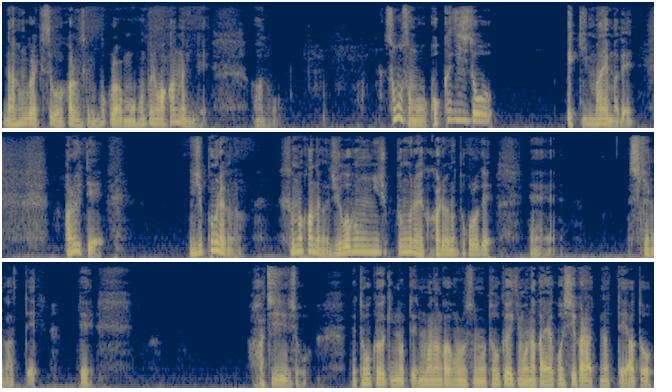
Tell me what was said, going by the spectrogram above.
何分ぐらいってすぐわかるんですけど、僕らはもう本当にわかんないんで、あの、そもそも国会議事堂駅前まで歩いて20分ぐらいかな。そんなかんないから15分20分ぐらいかかるようなところで、えー、試験があって、で、8時でしょ。で、東京駅に乗って、まあ、なんか、この、その、東京駅もなんかややこしいからってなって、あと、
